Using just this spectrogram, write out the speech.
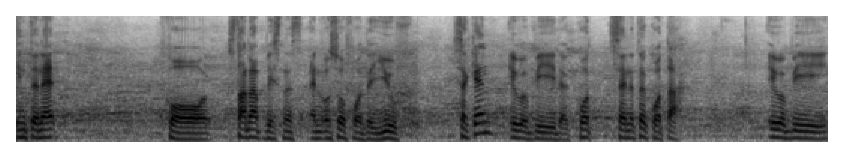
internet for startup business and also for the youth. Second, it will be the senator quota. It will be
